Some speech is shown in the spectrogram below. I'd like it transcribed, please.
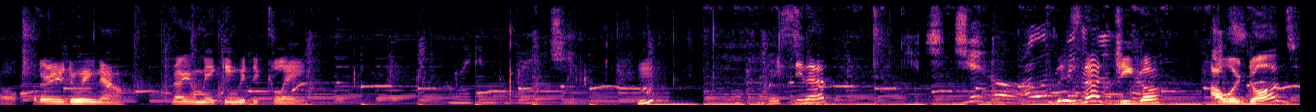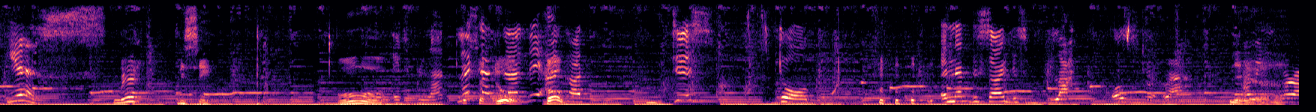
Oh, what are you doing now? What are you making with the clay? I'm making a cheap. Hmm? Can you see that? It's Jigo. Is that Jigo? Our dog? Yes. Where? Let me see. Oh, It's black. It's Look a dog. Dog. I got this dog. and then the side is black. Also black. Yeah.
